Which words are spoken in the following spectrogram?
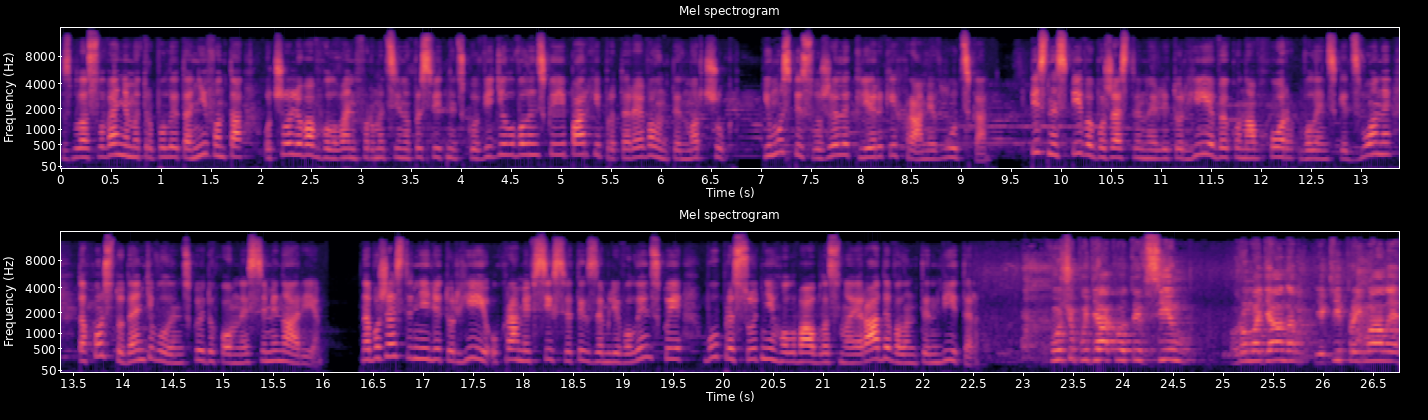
з благословення митрополита Ніфонта очолював голова інформаційно-просвітницького відділу Волинської єпархії протерей Валентин Марчук. Йому співслужили клірики храмів Луцька. Пісне співи божественної літургії виконав хор Волинські дзвони та хор студентів Волинської духовної семінарії. На божественній літургії у храмі всіх святих землі Волинської був присутній голова обласної ради Валентин Вітер. Хочу подякувати всім громадянам, які приймали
